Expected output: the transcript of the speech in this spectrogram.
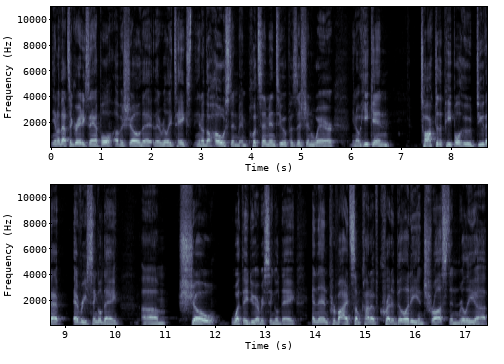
you know, that's a great example of a show that that really takes you know the host and, and puts him into a position where you know he can talk to the people who do that every single day, um, show what they do every single day, and then provide some kind of credibility and trust and really uh,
